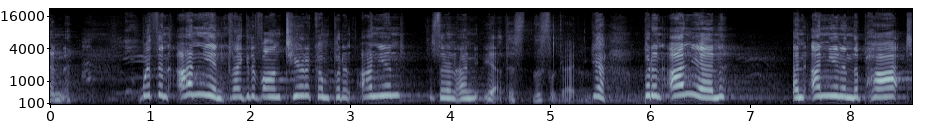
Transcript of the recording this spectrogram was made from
onion with an onion. Can I get a volunteer to come put an onion? Is there an onion? Yeah, this this little guy. Yeah, put an onion, an onion in the pot.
